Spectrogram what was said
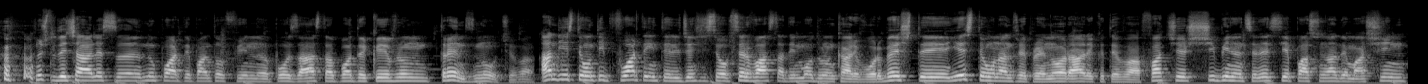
nu știu de ce a ales să nu poarte pantofi în poza asta, poate că e vreun trend, nu ceva. Andy este un tip foarte inteligent și se observă asta din modul în care vorbește, este un antreprenor, are câteva afaceri și bineînțeles e pasionat de mașini,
